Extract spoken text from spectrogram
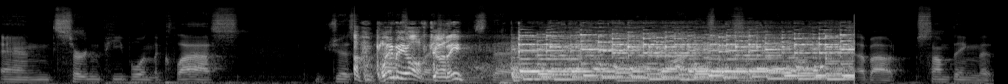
and certain people in the class just oh, Play me off, Johnny. that- about something that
